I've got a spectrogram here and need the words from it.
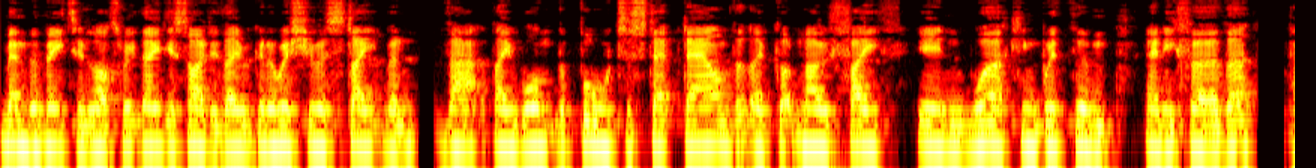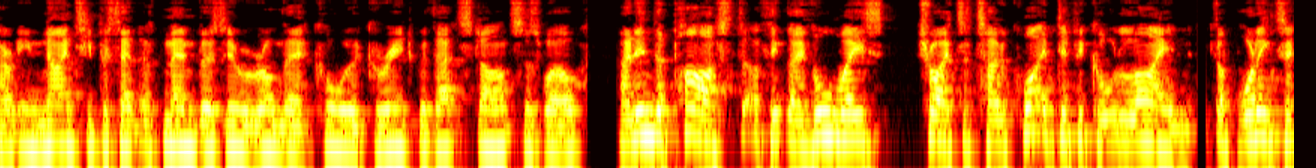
member meeting last week, they decided they were going to issue a statement that they want the board to step down, that they've got no faith in working with them any further. Apparently, 90% of members who were on their call agreed with that stance as well. And in the past, I think they've always tried to toe quite a difficult line of wanting to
